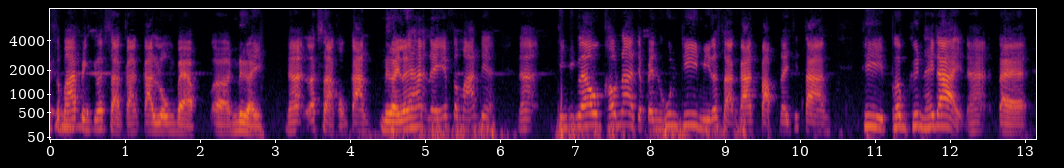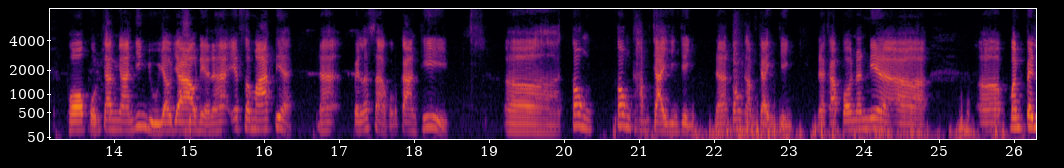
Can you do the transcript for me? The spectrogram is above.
FSMART เป็นลักษณะการการลงแบบเอ่อเหนื่อย นะลักษณะของการเหนื่อยเลยฮะใน FSMART เนี่ยนะจริงๆแล้วเขาน่าจะเป็นหุ้นที่มีลักษณะการปรับในทิศทางที่เพิ่มขึ้นให้ได้นะฮะแต่พอผลการงานยิ่งอยู่ยาวๆเนี่ยนะฮะ FSMART เนี่ยนะฮะเป็นลักษณะของการที่เอ่อต้องต้องทำใจจริงๆนะต้องทำใจจริงๆนะครับเพราะฉะนั้นเนี่ยเอ่อเอ่อมันเป็น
